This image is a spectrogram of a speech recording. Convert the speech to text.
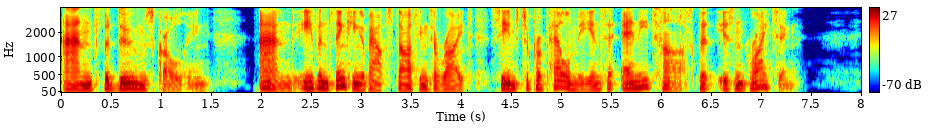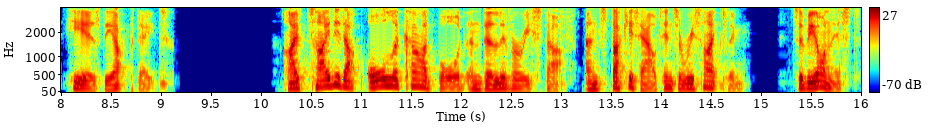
and for doom scrolling, and even thinking about starting to write seems to propel me into any task that isn't writing. Here's the update. I've tidied up all the cardboard and delivery stuff and stuck it out into recycling. To be honest,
